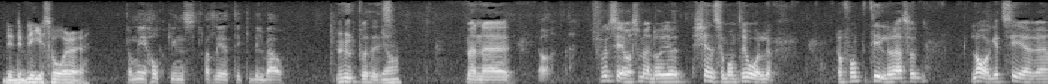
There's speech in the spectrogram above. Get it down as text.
det, det blir ju svårare. De är Hawkins Athletic Bilbao. Mm, precis. Ja. Men eh, ja, får väl se vad som händer. Det känns som Montreal, de får inte till det. Alltså, laget ser eh,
